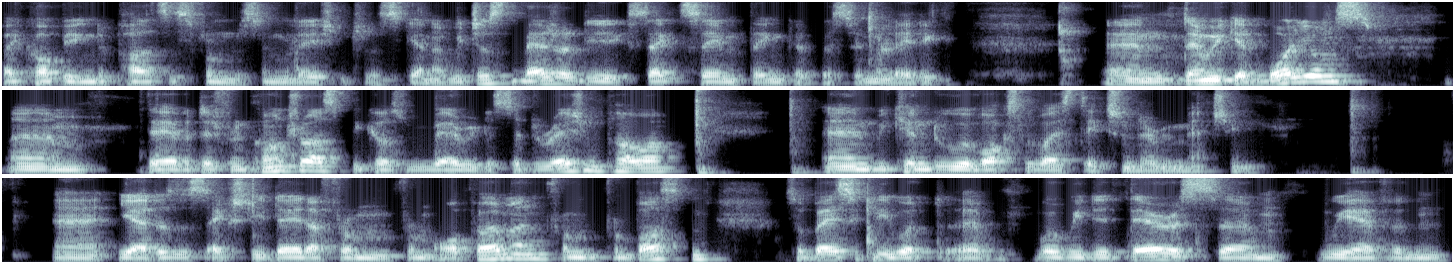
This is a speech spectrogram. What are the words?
by copying the pulses from the simulation to the scanner. We just measure the exact same thing that we're simulating. And then we get volumes. Um, they have a different contrast because we vary the saturation power. And we can do a voxel-wise dictionary matching. Uh, yeah, this is actually data from from Orr Perlman from from Boston. So basically, what uh, what we did there is um, we have an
